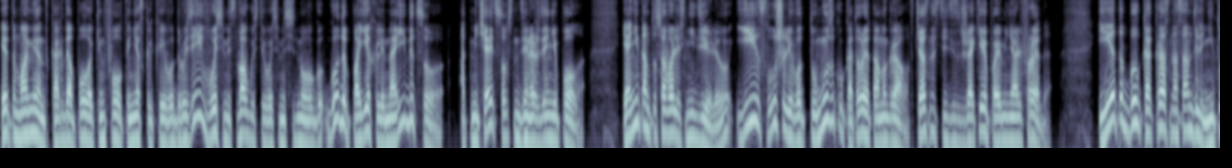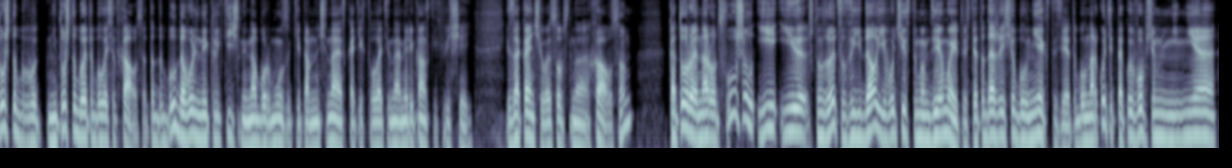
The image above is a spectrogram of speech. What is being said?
это момент, когда Пол Окенфолд и несколько его друзей в, 80, в августе 87 года поехали на Ибицу отмечать, собственно, день рождения Пола. И они там тусовались неделю и слушали вот ту музыку, которая там играла. В частности, диск-жокея по имени Альфредо. И это был как раз, на самом деле, не то, чтобы, вот, не то, чтобы это был Acid House. Это был довольно эклектичный набор музыки, там, начиная с каких-то латиноамериканских вещей и заканчивая, собственно, хаусом которое народ слушал и, и, что называется, заедал его чистым MDMA. То есть это даже еще был не экстази, это был наркотик такой, в общем, не,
